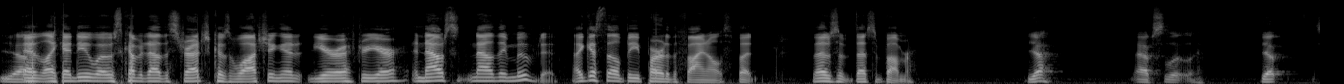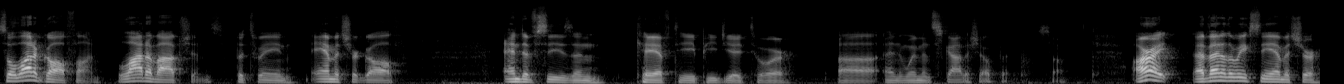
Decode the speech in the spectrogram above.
Yeah. and like I knew what was coming down the stretch because watching it year after year, and now it's now they moved it. I guess they'll be part of the finals, but that was a, that's a bummer. Yeah, absolutely. Yep. So a lot of golf on, a lot of options between amateur golf, end of season, KFT, PGA Tour, uh, and Women's Scottish Open. So, all right, event of the week's the amateur.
